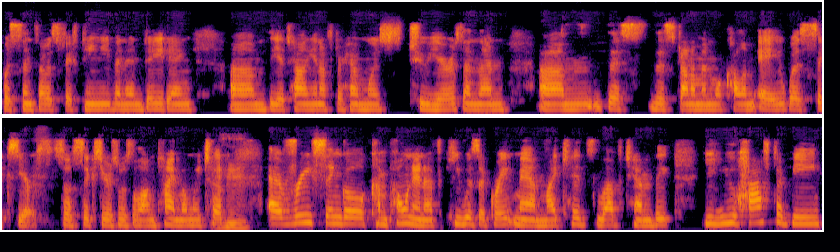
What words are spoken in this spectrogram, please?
was since I was 15, even in dating. Um, the Italian after him was two years, and then um, this this gentleman, we'll call him A, was six years. So six years was a long time, and we took mm-hmm. every single component of. He was a great man. My kids loved him. They, you, you have to be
